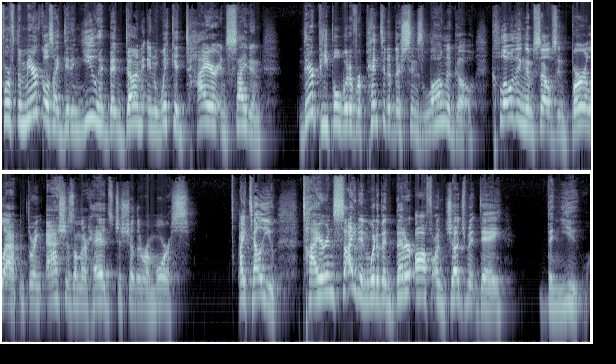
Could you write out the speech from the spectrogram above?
For if the miracles I did in you had been done in wicked Tyre and Sidon, their people would have repented of their sins long ago, clothing themselves in burlap and throwing ashes on their heads to show their remorse. I tell you, Tyre and Sidon would have been better off on Judgment Day than you.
